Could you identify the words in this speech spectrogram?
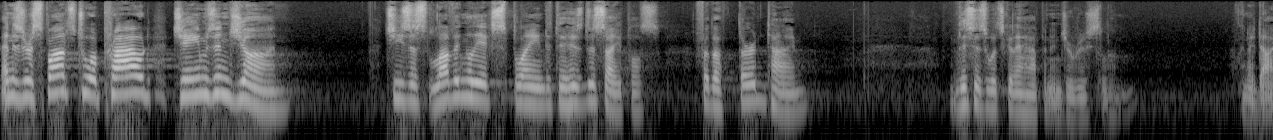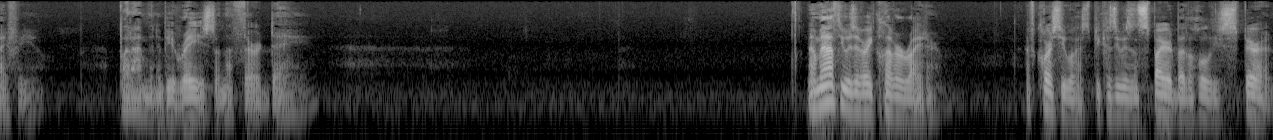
and his response to a proud James and John, Jesus lovingly explained to his disciples for the third time this is what's going to happen in Jerusalem. I'm going to die for you, but I'm going to be raised on the third day. Now, Matthew was a very clever writer. Of course he was, because he was inspired by the Holy Spirit.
